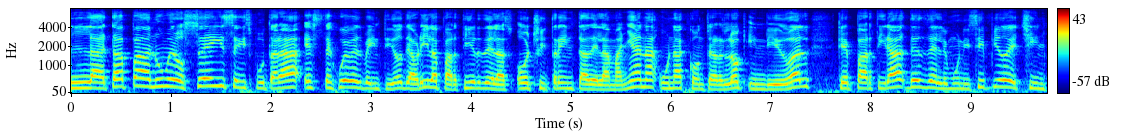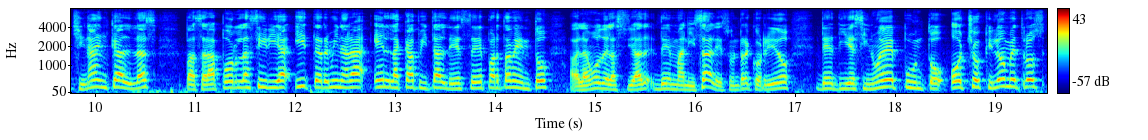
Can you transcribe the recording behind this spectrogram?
La etapa número 6 se disputará este jueves 22 de abril a partir de las 8 y 30 de la mañana. Una contrarreloj individual que partirá desde el municipio de Chinchiná en Caldas, pasará por la Siria y terminará en la capital de este departamento. Hablamos de la ciudad de Manizales. Un recorrido de 19.8 kilómetros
